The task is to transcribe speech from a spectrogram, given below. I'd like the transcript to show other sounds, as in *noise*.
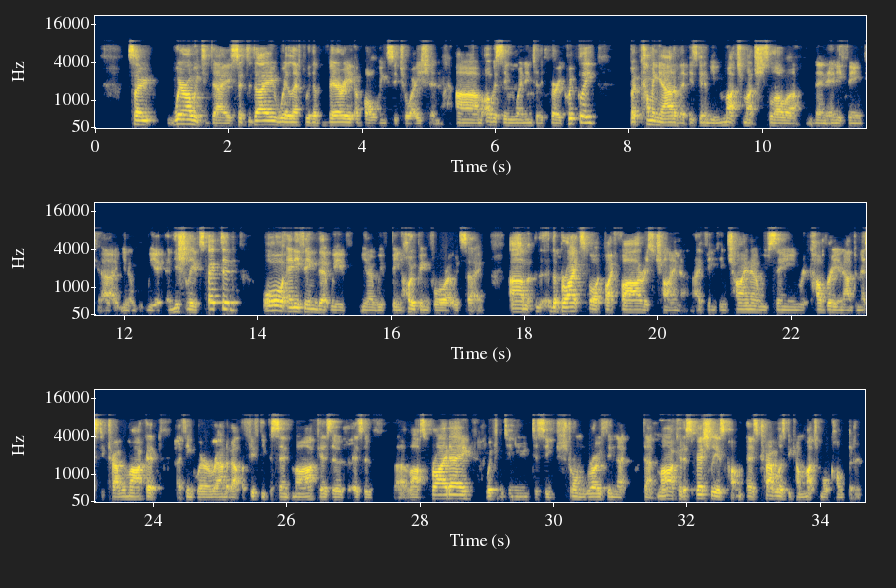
So where are we today? So today we're left with a very evolving situation. Um, obviously we went into this very quickly, but coming out of it is going to be much, much slower than anything uh, you know we initially expected or anything that we've you know we've been hoping for, I would say. Um, the bright spot by far is China. I think in China we've seen recovery in our domestic travel market. I think we're around about the 50% mark as of as of uh, last Friday. We're continuing to see strong growth in that that market, especially as as travelers become much more confident.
